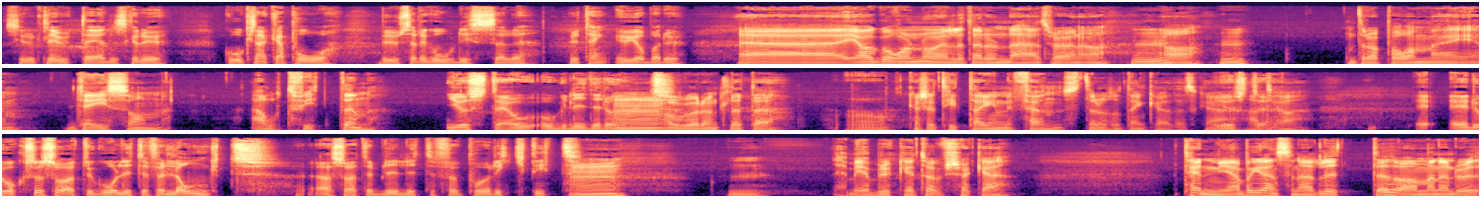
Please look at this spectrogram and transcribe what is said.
Ska du klä ut dig eller ska du gå och knacka på? Bus eller godis eller hur, tänk, hur jobbar du? Eh, jag går nog en liten runda här tror jag nu. Mm. Ja, Mm. drar på mig Jason-outfiten Just det, och, och glider runt. mm, och går runt lite. Ja. Kanske tittar in i fönster och så tänker jag att jag ska... Just det. Att jag, Är- Är du också så att du går lite för långt? Alltså att det blir lite för på riktigt? mm. Mm. Nej, men jag brukar ta, försöka tänja på gränserna lite då, om man ändå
